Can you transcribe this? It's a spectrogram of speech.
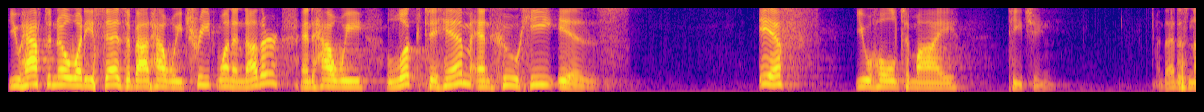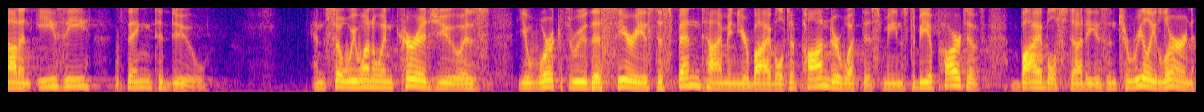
You have to know what he says about how we treat one another and how we look to him and who he is. If you hold to my teaching. That is not an easy thing to do. And so we want to encourage you as you work through this series to spend time in your Bible, to ponder what this means, to be a part of Bible studies, and to really learn.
